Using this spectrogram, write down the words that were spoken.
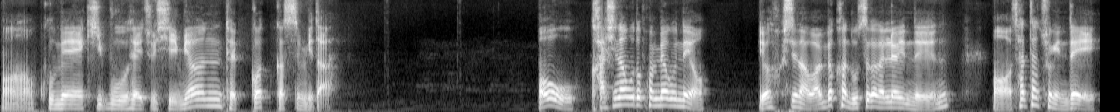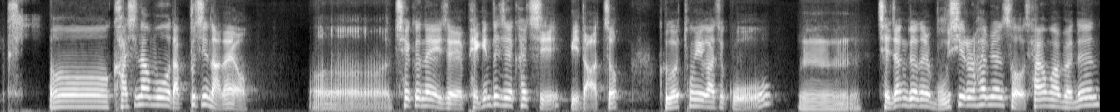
어, 구매 기부해 주시면 될 것 같습니다. 어우, 가시나무도 판매하고 있네요. 역시나 완벽한 노스가 달려있는 어, 산탄총인데 어, 가시나무 나쁘진 않아요. 어, 최근에 이제 백인대질 칼집이 나왔죠. 그걸 통해 가지고 음, 재장전을 무시를 하면서 사용하면은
